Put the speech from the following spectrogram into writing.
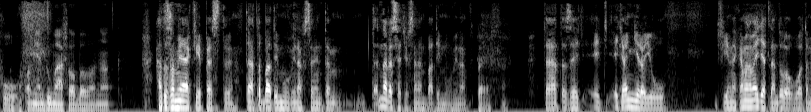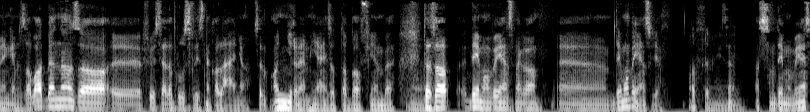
hú. Amilyen dumák abban vannak. Hát az, ami elképesztő. Tehát a Buddy Movie-nak szerintem, nevezhetjük szerintem Buddy Movie-nak. Persze. Tehát ez egy, egy, egy annyira jó film. Nekem nem egyetlen dolog volt, ami engem zavart benne, az a főszered a Bruce Willisnek a lánya. Szerintem annyira nem hiányzott abba a filmbe. Ja. Tehát az a Damon Wayans meg a uh, Damon Wayans, ugye? Azt hiszem, igen. Azt hiszem a Damon Wayans.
